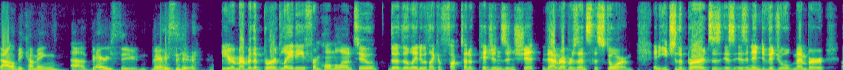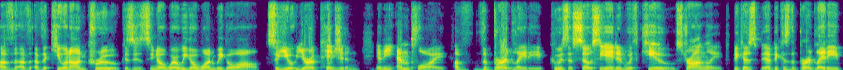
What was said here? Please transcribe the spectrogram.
That'll be coming uh, very soon. Very soon. You remember the bird lady from Home Alone 2? The the lady with like a fuck ton of pigeons and shit? That represents the storm. And each of the birds is, is, is an individual member of the of, of the QAnon crew, because it's you know, where we go one, we go all. So you you're a pigeon in the employ of the bird lady who is associated with Q strongly because uh, because the bird lady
